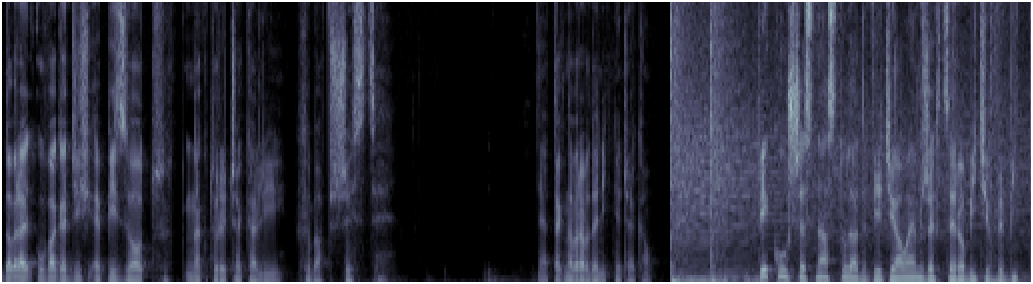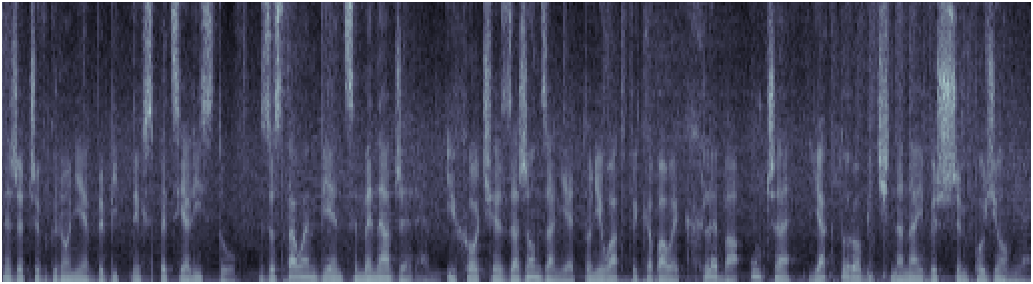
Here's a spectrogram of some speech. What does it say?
Dobra, uwaga, dziś epizod, na który czekali chyba wszyscy. Nie, tak naprawdę nikt nie czekał. W wieku 16 lat wiedziałem, że chcę robić wybitne rzeczy w gronie wybitnych specjalistów. Zostałem więc menadżerem i choć zarządzanie to niełatwy kawałek chleba, uczę, jak to robić na najwyższym poziomie.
